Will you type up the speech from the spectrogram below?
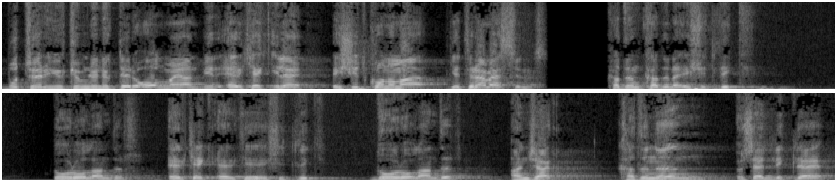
bu tür yükümlülükleri olmayan bir erkek ile eşit konuma getiremezsiniz. Kadın kadına eşitlik doğru olandır. Erkek erkeğe eşitlik doğru olandır. Ancak kadının özellikle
